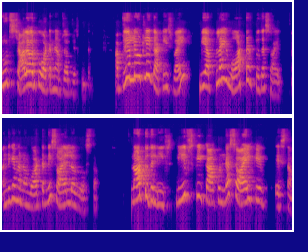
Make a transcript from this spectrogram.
roots చాలా వరకు వాటర్ని అబ్జర్వ్ చేసుకుంటుంది. Absolutely that is why we apply water to the soil అందుకే మనం వాటర్ని సాయిల్ సాయిల్లో పోస్తాం. నాట్ టు ద లీవ్స్ లీవ్స్కి కాకుండా సాయిల్కి వేస్తాం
